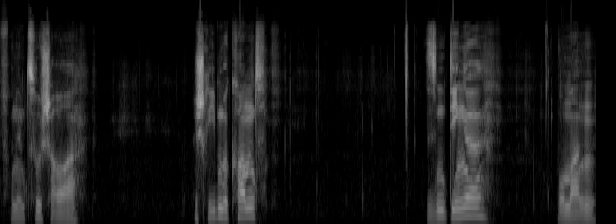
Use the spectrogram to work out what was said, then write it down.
von dem Zuschauer beschrieben bekommt. sind Dinge, wo man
